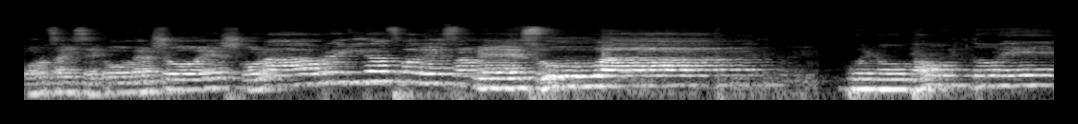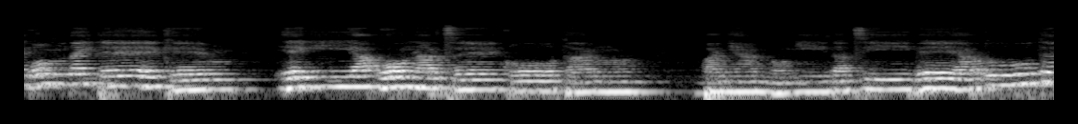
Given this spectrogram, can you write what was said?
Hortzaizeko berso eskola horrek idatz baleza mezua. Bueno, ba ondo egon daiteke, egia onartzekotan, baina non idatzi behar dute,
